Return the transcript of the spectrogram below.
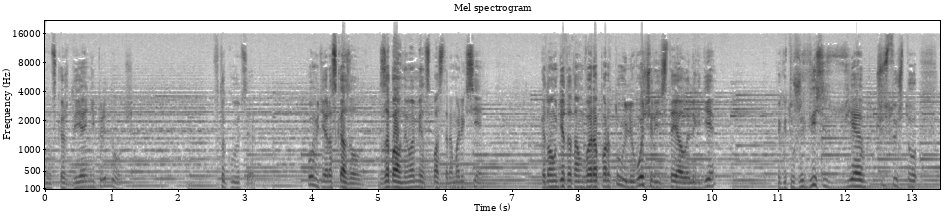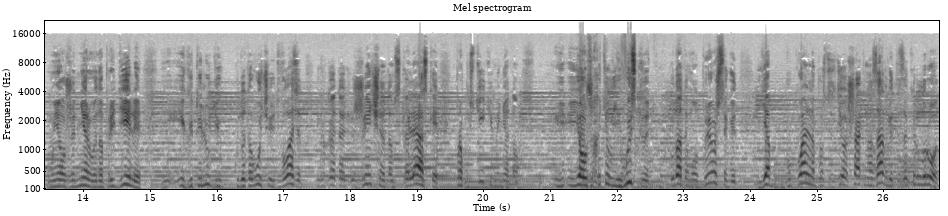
Он скажет, да я не приду вообще в такую церковь. Помните, я рассказывал забавный момент с пастором Алексеем, когда он где-то там в аэропорту или в очереди стоял, или где. Я говорит, уже весь, я чувствую, что у меня уже нервы на пределе. И, и говорит, и люди куда-то в очередь влазят, и какая-то женщина там с коляской, пропустите меня там. И, и я уже хотел ей высказать, куда ты, мол, прешься, говорит, я буквально просто сделал шаг назад, говорит, и закрыл рот.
